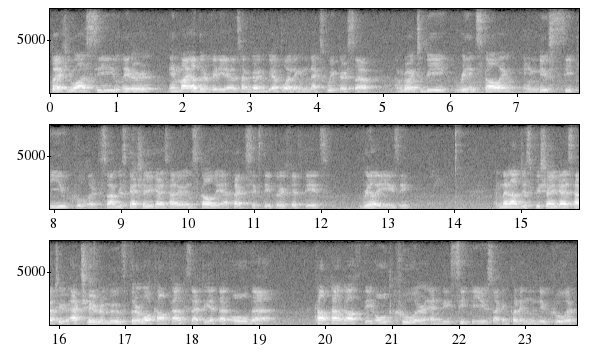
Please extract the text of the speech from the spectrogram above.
But if you want to see later in my other videos I'm going to be uploading in the next week or so, I'm going to be reinstalling a new CPU cooler. So I'm just going to show you guys how to install the FX6350. It's really easy. And then I'll just be showing you guys how to actually remove thermal compound because I have to get that old uh, compound off the old cooler and the CPU so I can put in the new cooler.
